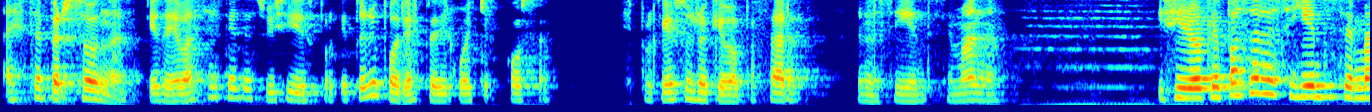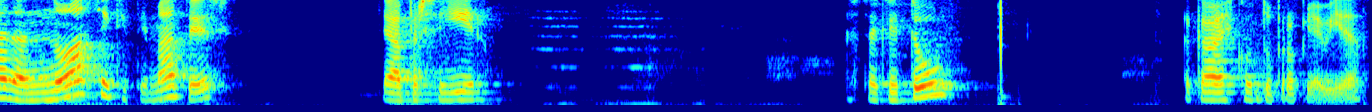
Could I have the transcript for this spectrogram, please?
a esta persona que te va a hacer que te suicides, porque tú le podrías pedir cualquier cosa, es porque eso es lo que va a pasar en la siguiente semana. Y si lo que pasa la siguiente semana no hace que te mates, te va a perseguir. Hasta que tú acabes con tu propia vida.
